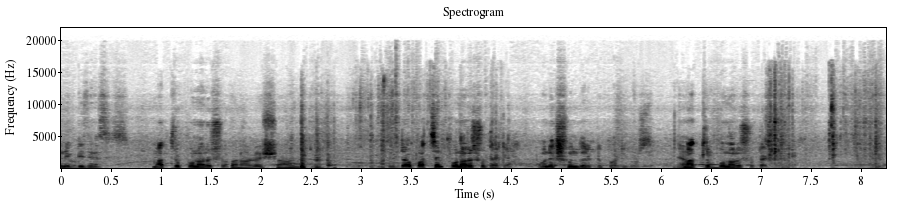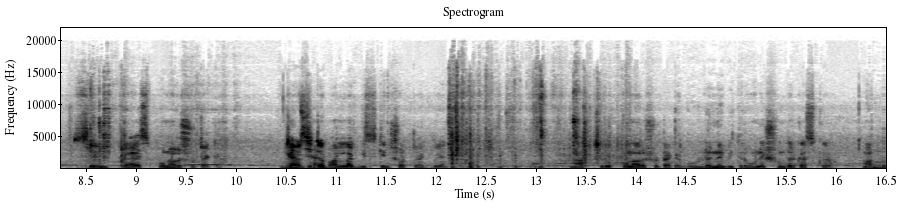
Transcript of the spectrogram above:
অনেক ডিজাইন আছে। মাত্র পনেরোশো। পনেরোশো। এটাও পাচ্ছেন পনেরোশো টাকা। অনেক সুন্দর একটা পটি করছে মাত্র Okay. পনেরোশো টাকা। সেম প্রাইস পনেরোশো টাকা। যার আচ্ছা। যেটা ভালো লাগবে স্ক্রিনশট রাখবে মাত্র পনেরোশো টাকা গোল্ডেনের ভিতরে অনেক সুন্দর কাজ করা মাত্র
